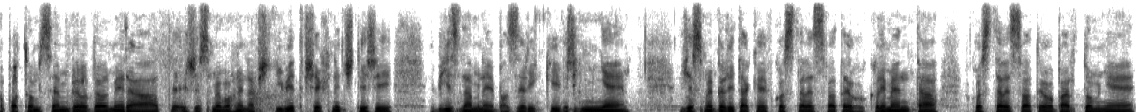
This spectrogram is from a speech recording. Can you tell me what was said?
A potom jsem byl velmi rád, že jsme mohli navštívit všechny čtyři významné baziliky v Římě, že jsme byli také v kostele svatého Klimenta, v kostele svatého Bartomě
